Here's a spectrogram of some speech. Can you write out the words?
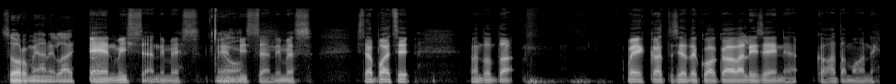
Sormiani laittaa. En missään nimessä. En Joo. missään nimessä. Sitä paitsi mä tota, veikkaan, että sieltä kun alkaa väliseiniä kaatamaan, niin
